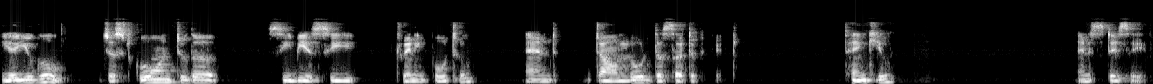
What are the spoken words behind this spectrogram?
here you go. Just go on to the CBSE training portal and download the certificate. Thank you and stay safe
